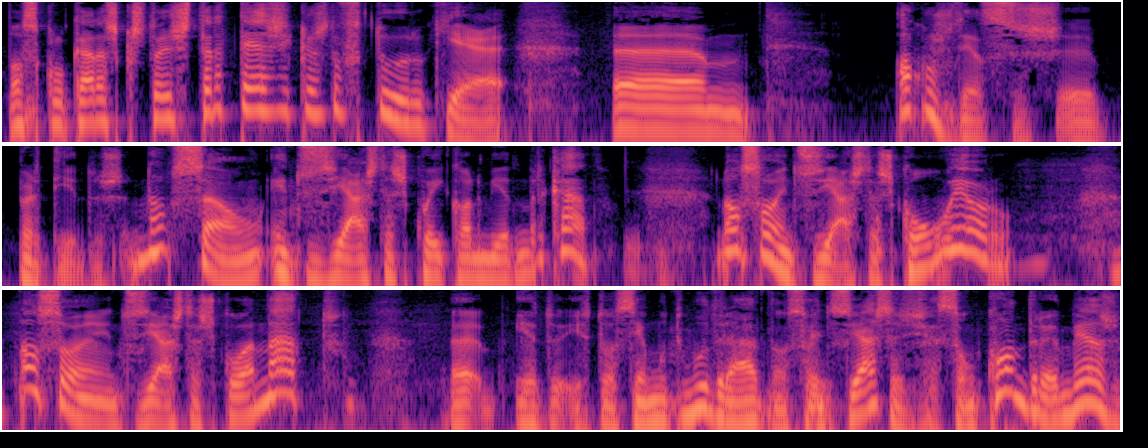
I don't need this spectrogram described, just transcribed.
vão-se colocar as questões estratégicas do futuro, que é. Alguns desses eh, partidos não são entusiastas com a economia de mercado, não são entusiastas com o euro, não são entusiastas com a NATO, Uh, eu estou a ser muito moderado, não são entusiastas, já são contra mesmo,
